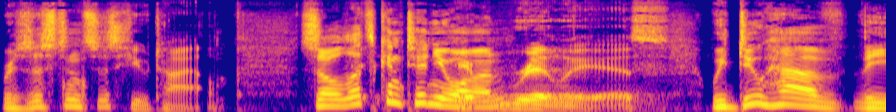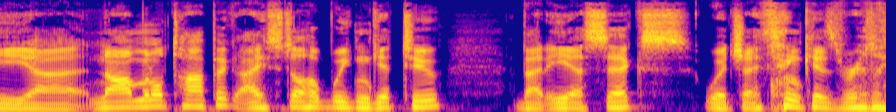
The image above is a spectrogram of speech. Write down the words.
Resistance is futile. So let's continue it on. It really is. We do have the uh, nominal topic. I still hope we can get to about ES6, which I think is really.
